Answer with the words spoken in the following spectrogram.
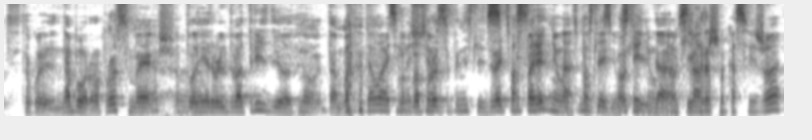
вот такой набор вопросов. Мы Хорошо. планировали 2-3 сделать, но там Давайте вопросы понеслись. с Давайте по последнего. А, с ну, последнего, с окей, последнего да, прям окей, сразу, хорошо. пока свежо.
